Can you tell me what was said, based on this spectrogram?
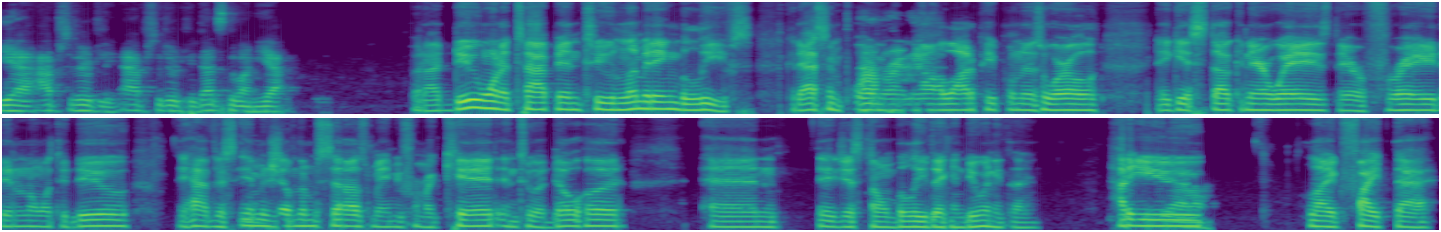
Yeah, absolutely. Absolutely. That's the one. Yeah. But I do want to tap into limiting beliefs because that's important ah. right now. A lot of people in this world, they get stuck in their ways. They're afraid. They don't know what to do. They have this image of themselves, maybe from a kid into adulthood, and they just don't believe they can do anything. How do you yeah. like fight that?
